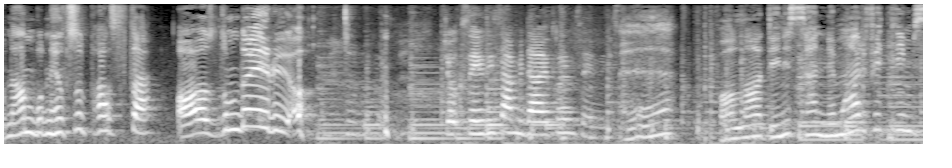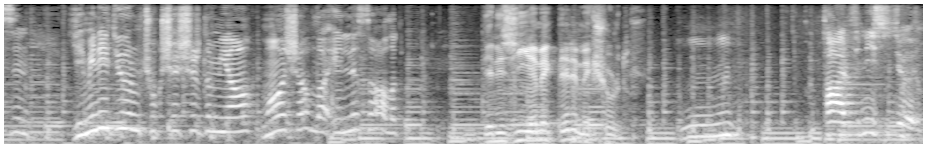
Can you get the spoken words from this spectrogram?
Anam bu nasıl pasta? Ağzımda eriyor. Çok sevdiysen bir daha yaparım senin için. He? Vallahi Deniz sen ne marifetliymişsin. Yemin ediyorum çok şaşırdım ya. Maşallah eline sağlık. Deniz'in yemekleri meşhurdur. Tarifini istiyorum.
